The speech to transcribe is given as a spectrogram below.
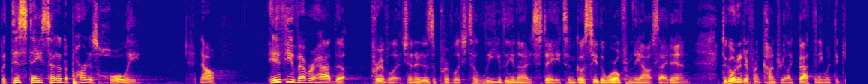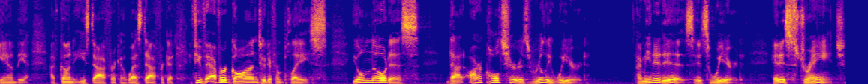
But this day, set it apart as holy. Now, if you've ever had the privilege, and it is a privilege, to leave the United States and go see the world from the outside in, to go to a different country, like Bethany went to Gambia. I've gone to East Africa, West Africa. If you've ever gone to a different place, you'll notice that our culture is really weird. I mean, it is. It's weird. It is strange.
